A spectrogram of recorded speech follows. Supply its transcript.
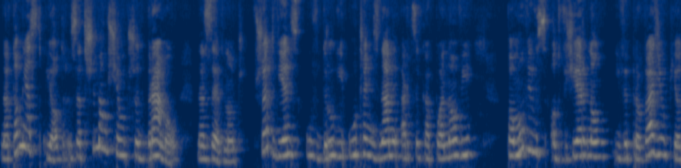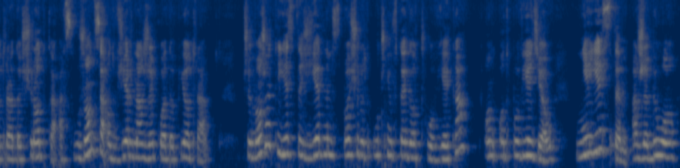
Natomiast Piotr zatrzymał się przed bramą na zewnątrz. Wszedł więc ów drugi uczeń, znany arcykapłanowi, pomówił z odwzierną i wyprowadził Piotra do środka, a służąca odwzierna rzekła do Piotra: Czy może ty jesteś jednym spośród uczniów tego człowieka? On odpowiedział: Nie jestem, a że było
